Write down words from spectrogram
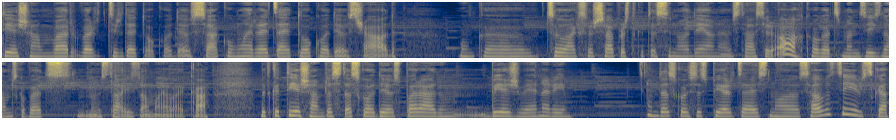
tiešām var, var dzirdēt to, ko Dievs saka, un var redzēt to, ko Dievs rāda. Un ka cilvēks var saprast, ka tas ir no Dieva, nevis tās ir, ah, kaut kāds mans izdoms, kāpēc nu, es tā izdomāju, vai kā. Bet ka tiešām tas ir tas, ko Dievs parāda, un bieži vien arī un tas, ko es esmu pieredzējis no savas dzīves, ka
